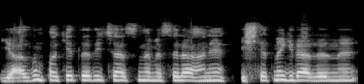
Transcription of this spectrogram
Yardım paketleri içerisinde mesela hani işletme giderlerini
